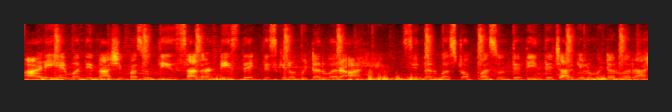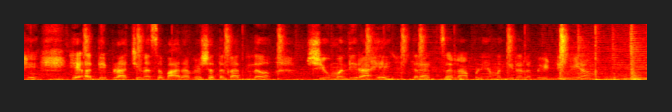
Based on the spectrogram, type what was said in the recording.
आणि हे मंदिर नाशिकपासून तीस साधारण तीस ते एकतीस किलोमीटरवर आहे. सिन्नर बस स्टॉपपासून ते तीन ते चार किलोमीटरवर आहे. हे अतिप्राचीन असं बाराव्या शतकातलं शिव मंदिर आहे. तर आज चला आपण या मंदिराला भेट देऊया.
